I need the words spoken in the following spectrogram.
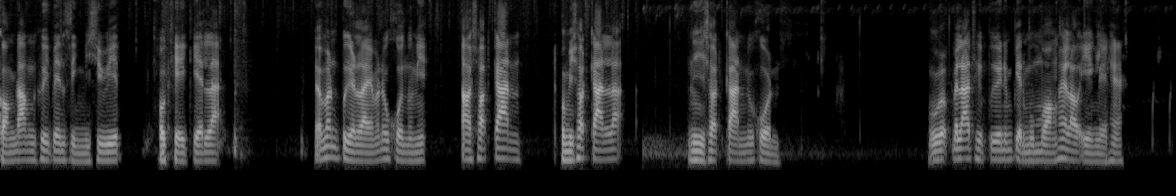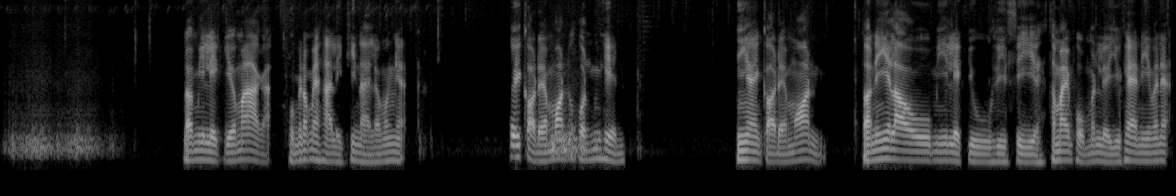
กล่องดำคือเป็นสิ่งมีชีวิต โอเคเก็ตละ แล้วมันปืนอะไรมันทุกคนตรงนี้เอาช็อตกัน ผมมีช็อตกันละ นี่ช็อตกันทุกคน เวลาถือปืนมันเปลี่ยนมุมมองให้เราเองเลยฮะ เรามีเหล็กเยอะมากอะ่ะ ผมไม่ต้องไปหาเหล็กที่ไหนแล้วมั้งเนี่ย เฮ้ยกาะไดมอนด์ทุกคนเพิ่งเห็น นี่ไงกาะไดมอนด์ ตอนนี้เรามีเหล็กอยู่สี่สี่ทำไมผมมันเหลืออยู่แค่นี้วะเนี่ย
